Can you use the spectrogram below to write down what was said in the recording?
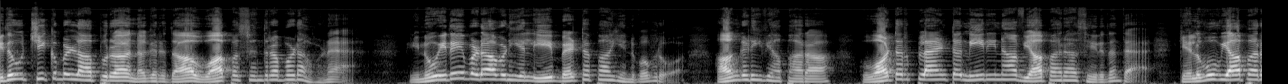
ಇದು ಚಿಕ್ಕಬಳ್ಳಾಪುರ ನಗರದ ವಾಪಸಂದ್ರ ಬಡಾವಣೆ. ಇನ್ನು ಇದೇ ಬಡಾವಣೆಯಲ್ಲಿ ಬೆಟ್ಟಪ್ಪ ಎನ್ನುವವರು, ಅಂಗಡಿ ವ್ಯಾಪಾರ, ವಾಟರ್ ಪ್ಲಾಂಟ್, ನೀರಿನ ವ್ಯಾಪಾರ ಸೇರಿದಂತೆ ಕೆಲವು ವ್ಯಾಪಾರ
